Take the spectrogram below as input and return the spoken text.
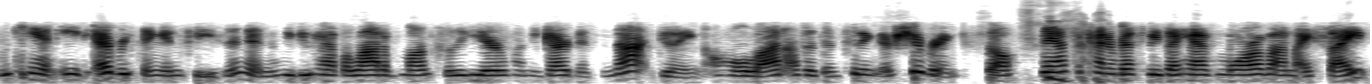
we can't eat everything in season, and we do have a lot of months of the year when the garden is not doing a whole lot other than sitting there shivering. So that's the kind of recipes I have more of on my site,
